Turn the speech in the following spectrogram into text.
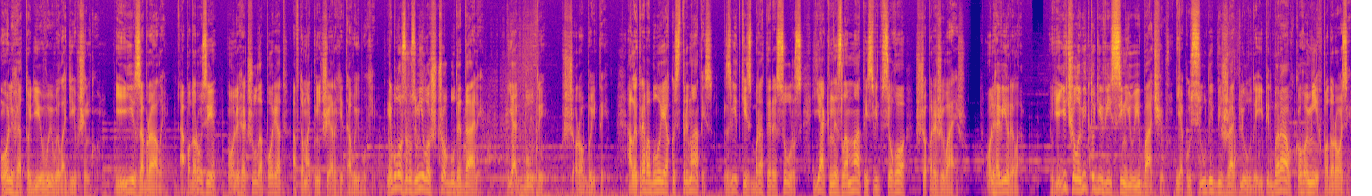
Ольга тоді вивела дівчинку, її забрали. А по дорозі Ольга чула поряд автоматні черги та вибухи. Не було зрозуміло, що буде далі, як бути, що робити. Але треба було якось триматись, звідкись брати ресурс, як не зламатись від всього, що переживаєш. Ольга вірила, Її чоловік тоді віз сім'ю і бачив, як усюди біжать люди, і підбирав кого міг по дорозі.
